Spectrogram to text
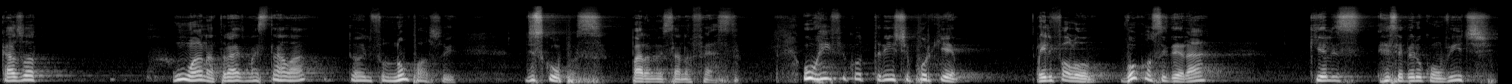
casou um ano atrás, mas está lá. Então ele falou: não posso ir. Desculpas para não estar na festa. O rei ficou triste porque ele falou: Vou considerar que eles receberam o convite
